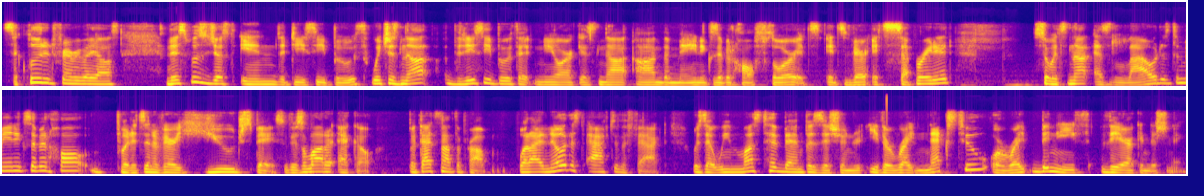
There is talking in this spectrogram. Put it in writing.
secluded from everybody else. This was just in the DC booth, which is not the DC booth at New York is not on the main exhibit hall floor. It's it's very it's separated. So it's not as loud as the main exhibit hall, but it's in a very huge space. So there's a lot of echo. But that's not the problem. What I noticed after the fact was that we must have been positioned either right next to or right beneath the air conditioning.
